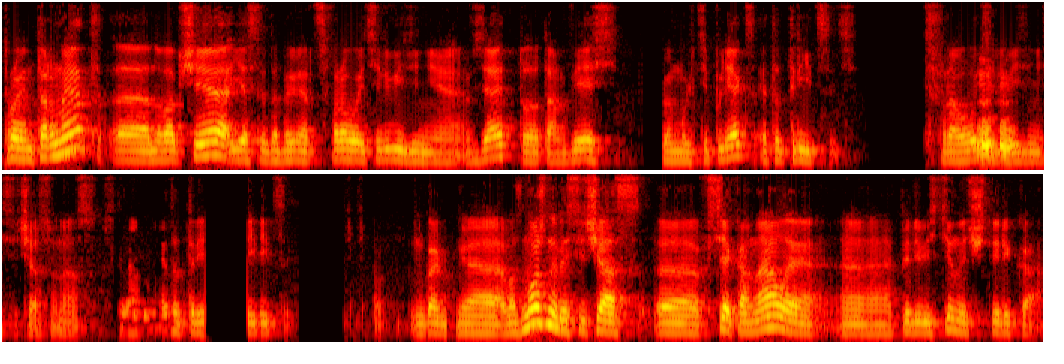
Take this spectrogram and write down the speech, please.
про интернет, но вообще, если, например, цифровое телевидение взять, то там весь мультиплекс это 30. Цифровое mm-hmm. телевидение сейчас у нас в стране это 30 ну, как, э, возможно ли сейчас э, все каналы э, перевести на 4К?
